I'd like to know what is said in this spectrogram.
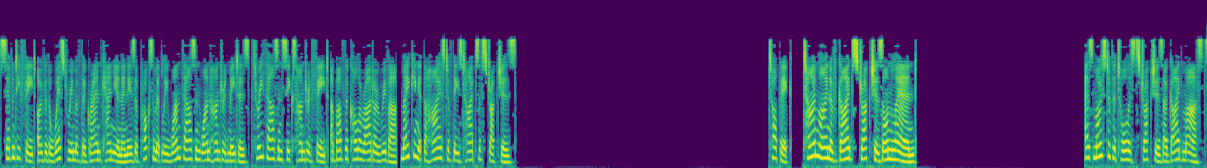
70 feet over the west rim of the Grand Canyon and is approximately 1,100 meters 3,600 feet above the Colorado River, making it the highest of these types of structures. Topic: Timeline of guyed structures on land. As most of the tallest structures are guyed masts,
